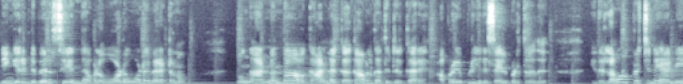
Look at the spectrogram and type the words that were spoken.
நீங்கள் ரெண்டு பேரும் சேர்ந்து அவளை ஓட ஓட விரட்டணும். உங்கள் அண்ணன் தான் அவள் காலில் க காவல் காத்துட்டு இருக்காரு. அப்புறம் எப்படி இதை செயல்படுத்துறது? இதெல்லாம் ஒரு பிரச்சனையா அண்ணி?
